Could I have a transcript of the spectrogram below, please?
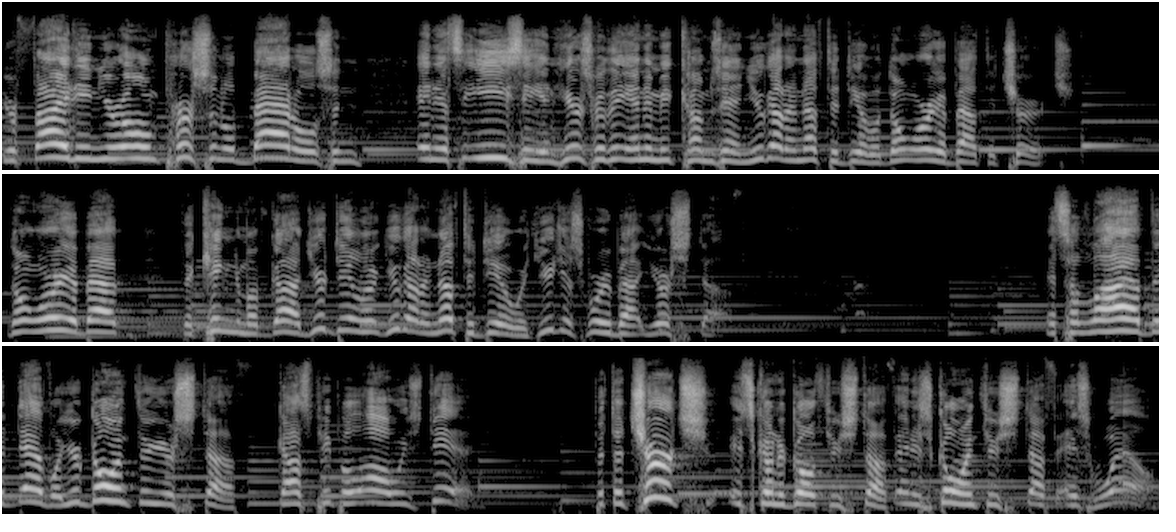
You're fighting your own personal battles and, and it's easy. And here's where the enemy comes in. You got enough to deal with. Don't worry about the church. Don't worry about the kingdom of God. You're dealing, you got enough to deal with. You just worry about your stuff. It's a lie of the devil. You're going through your stuff. God's people always did. But the church is going to go through stuff and is going through stuff as well.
